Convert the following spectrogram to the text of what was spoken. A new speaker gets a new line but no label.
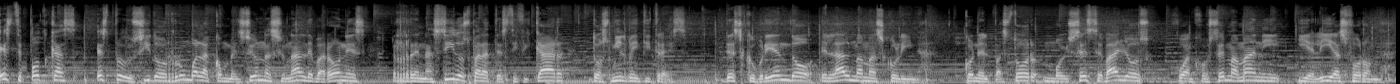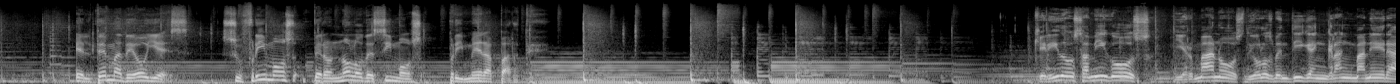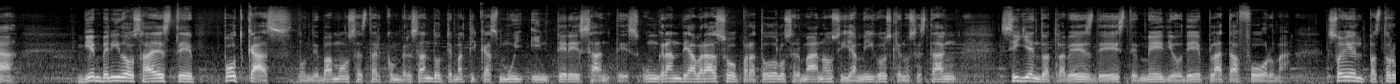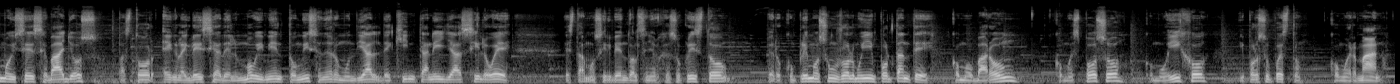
Este podcast es producido rumbo a la Convención Nacional de Varones Renacidos para Testificar 2023, descubriendo el alma masculina, con el pastor Moisés Ceballos, Juan José Mamani y Elías Foronda. El tema de hoy es, Sufrimos pero no lo decimos, primera parte.
Queridos amigos y hermanos, Dios los bendiga en gran manera. Bienvenidos a este podcast donde vamos a estar conversando temáticas muy interesantes. Un grande abrazo para todos los hermanos y amigos que nos están siguiendo a través de este medio de plataforma. Soy el pastor Moisés Ceballos, pastor en la iglesia del Movimiento Misionero Mundial de Quintanilla, Siloé. Estamos sirviendo al Señor Jesucristo, pero cumplimos un rol muy importante como varón, como esposo, como hijo y por supuesto como hermano.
